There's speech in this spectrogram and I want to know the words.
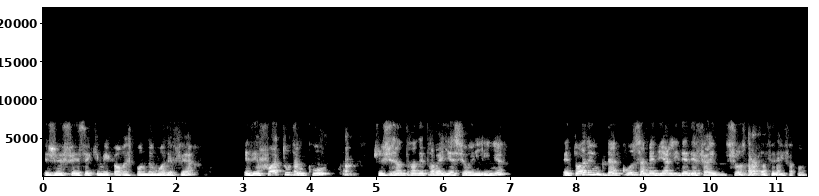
Et je fais ce qui me correspond à moi de faire. Et des fois, tout d'un coup, je suis en train de travailler sur une ligne. Et toi, d'un coup, ça me vient l'idée de faire une chose tout à fait différente.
